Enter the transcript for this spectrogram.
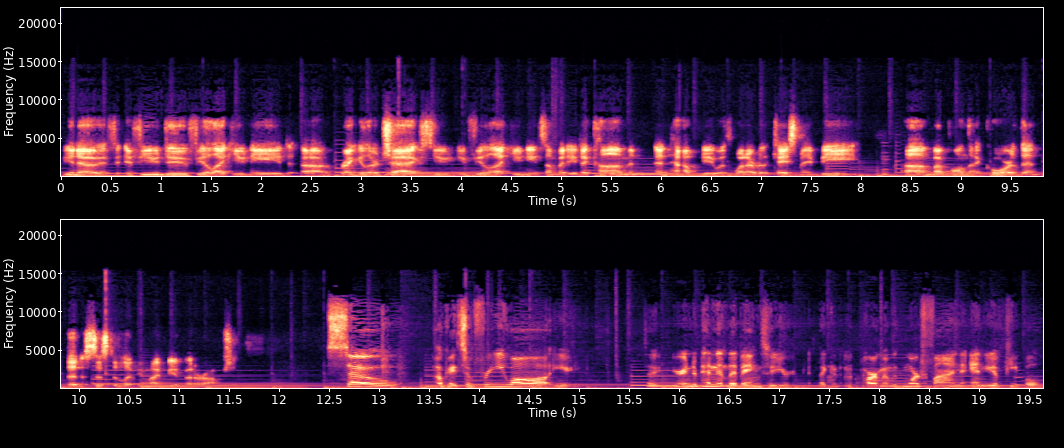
you know, if, if you do feel like you need uh, regular checks, you, you feel like you need somebody to come and, and help you with whatever the case may be um, by pulling that cord, then, then assisted living might be a better option. So, okay, so for you all, you, so you're independent living, so you're like an apartment with more fun, and you have people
